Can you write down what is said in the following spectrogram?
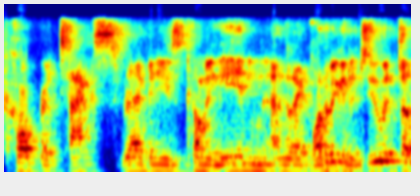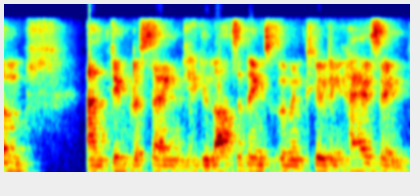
corporate tax revenues coming in, and like, what are we going to do with them? And people are saying you do lots of things with them, including housing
